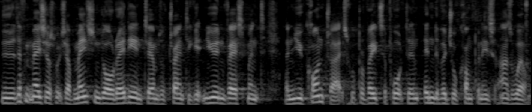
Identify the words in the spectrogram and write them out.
through the different measures which I've mentioned already in terms of trying to get new investment and new contracts, will provide support to individual companies as well.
